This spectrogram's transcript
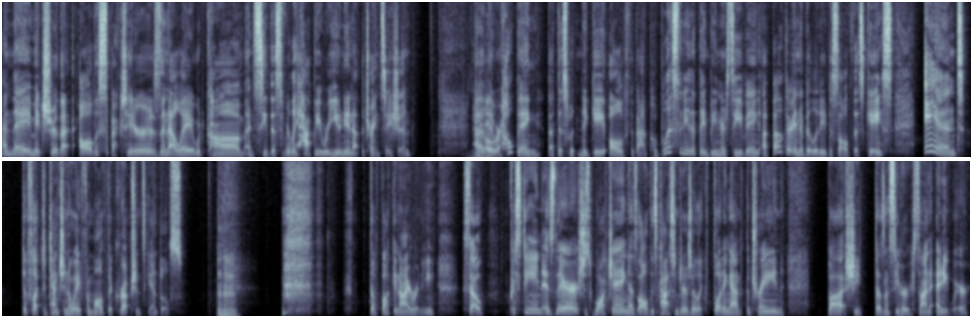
and they made sure that all the spectators in LA would come and see this really happy reunion at the train station. Uh, they were hoping that this would negate all of the bad publicity that they'd been receiving about their inability to solve this case and deflect attention away from all of their corruption scandals. Mhm. The fucking irony. So, Christine is there. She's watching as all these passengers are like flooding out of the train, but she doesn't see her son anywhere.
